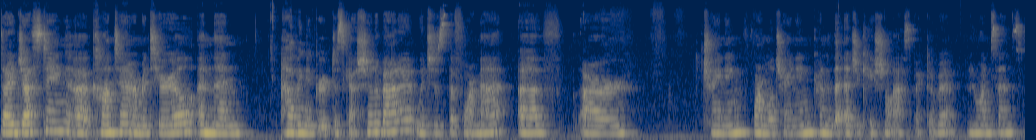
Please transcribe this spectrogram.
digesting uh, content or material and then having a group discussion about it, which is the format of our training, formal training, kind of the educational aspect of it in one sense.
